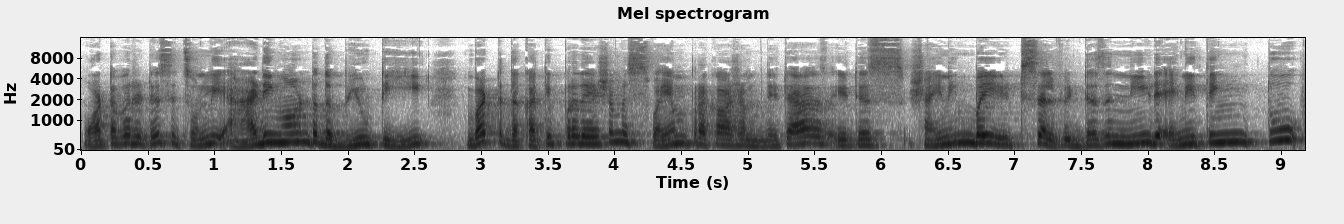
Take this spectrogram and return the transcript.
whatever it is, it's only adding on to the beauty, but the Katipradesham is Swayam Prakasham. It, has, it is shining by itself, it doesn't need anything to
